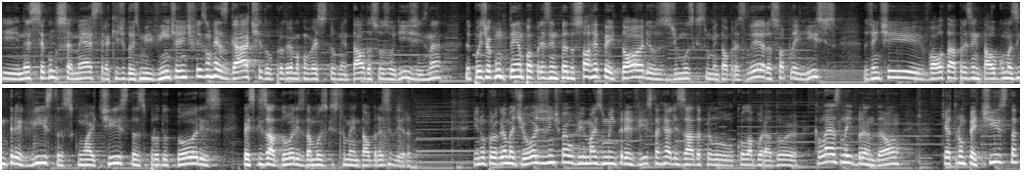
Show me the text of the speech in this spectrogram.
E nesse segundo semestre aqui de 2020, a gente fez um resgate do programa Conversa Instrumental, das suas origens, né? Depois de algum tempo apresentando só repertórios de música instrumental brasileira, só playlists, a gente volta a apresentar algumas entrevistas com artistas, produtores, pesquisadores da música instrumental brasileira. E no programa de hoje a gente vai ouvir mais uma entrevista realizada pelo colaborador Clesley Brandão, que é trompetista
